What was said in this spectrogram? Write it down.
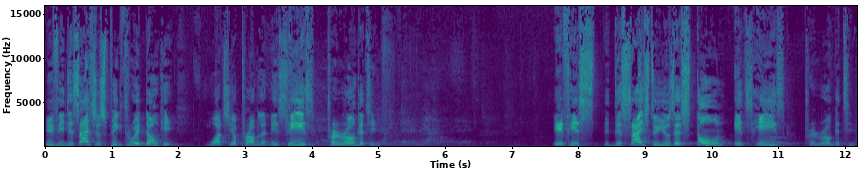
If he decides to speak through a donkey, what's your problem? It's his prerogative. If he decides to use a stone, it's his prerogative.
